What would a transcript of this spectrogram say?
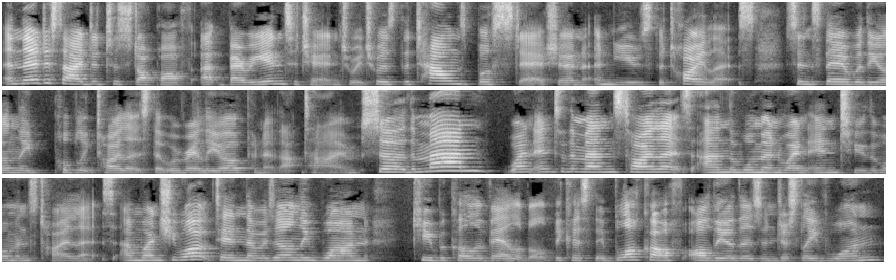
and they decided to stop off at Bury Interchange, which was the town's bus station, and use the toilets, since they were the only public toilets that were really open at that time. So the man went into the men's toilets, and the woman went into the woman's toilets. And when she walked in, there was only one cubicle available because they block off all the others and just leave one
